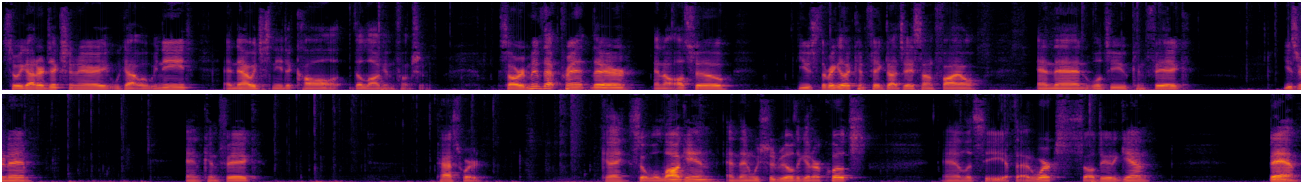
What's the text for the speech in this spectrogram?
So we got our dictionary, we got what we need, and now we just need to call the login function. So I'll remove that print there, and I'll also use the regular config.json file, and then we'll do config username and config password. Okay, so we'll log in, and then we should be able to get our quotes. And let's see if that works. So I'll do it again. Bam.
